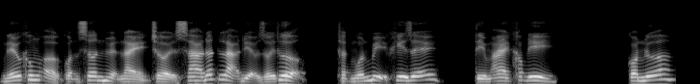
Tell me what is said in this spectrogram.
Nếu không ở quận Sơn huyện này trời xa đất lạ địa giới thượng, thật muốn bị khi dễ, tìm ai khóc đi. Còn nữa,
